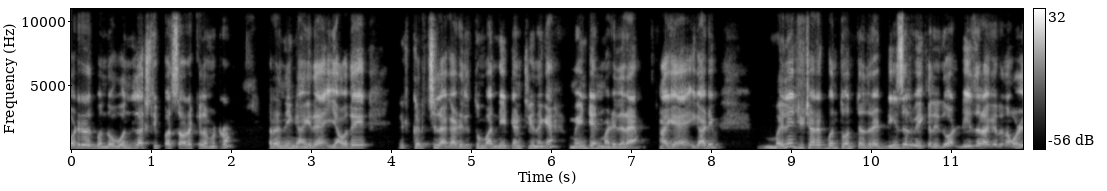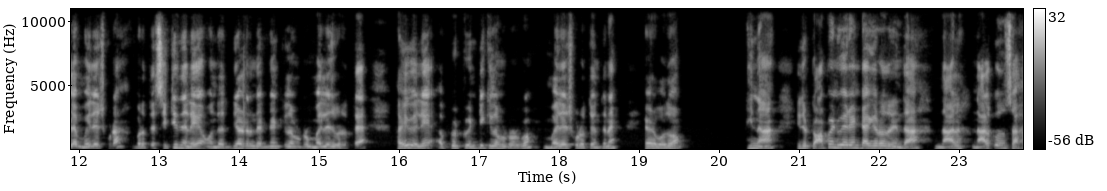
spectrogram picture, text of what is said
ಓಡಿರೋದು ಬಂದು ಒಂದು ಲಕ್ಷ ಇಪ್ಪತ್ತು ಸಾವಿರ ಕಿಲೋಮೀಟರ್ ರನ್ನಿಂಗ್ ಆಗಿದೆ. ಯಾವುದೇ ಖರ್ಚಿಲ್ಲ ಗಾಡೀಲಿ, ತುಂಬಾ ನೀಟ್ ಆ್ಯಂಡ್ ಕ್ಲೀನಾಗೆ ಮೇಂಟೈನ್ ಮಾಡಿದ್ದಾರೆ. ಹಾಗೆ ಈ ಗಾಡಿ ಮೈಲೇಜ್ ವಿಚಾರಕ್ಕೆ ಬಂತು ಅಂತ ಹೇಳಿದ್ರೆ ಡೀಸೆಲ್ ವೆಹಿಕಲ್ ಇದು. ಡೀಸೆಲ್ ಆಗಿರೋದ್ರಿಂದ ಒಳ್ಳೆ ಮೈಲೇಜ್ ಕೂಡ ಬರುತ್ತೆ. ಸಿಟಿನಲ್ಲಿ ಒಂದು ಹದಿನೇಳರಿಂದ ಹದಿನೆಂಟು ಕಿಲೋಮೀಟರ್ ಮೈಲೇಜ್ ಬರುತ್ತೆ. ಹೈವೇಲಿ ಅಪ್ ಟು ಟ್ವೆಂಟಿ ಕಿಲೋಮೀಟರ್ವರೆಗೂ ಮೈಲೇಜ್ ಕೊಡುತ್ತೆ ಅಂತಾನೆ ಹೇಳ್ಬೋದು. ಇನ್ನ ಇದು ಟಾಪ್ ಆ್ಯಂಡ್ ವೇರಿಯಂಟ್ ಆಗಿರೋದ್ರಿಂದ ನಾಲ್ ನಾಲ್ಕು ಸಹ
